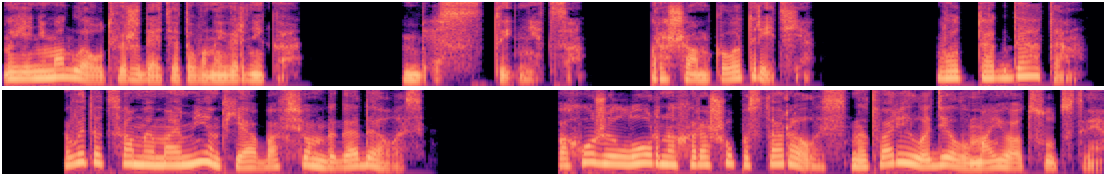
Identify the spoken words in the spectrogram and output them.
Но я не могла утверждать этого наверняка. «Бесстыдница», — прошамкала третья. Вот тогда-то, в этот самый момент я обо всем догадалась. Похоже, Лорна хорошо постаралась, натворила дело в моё отсутствие.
